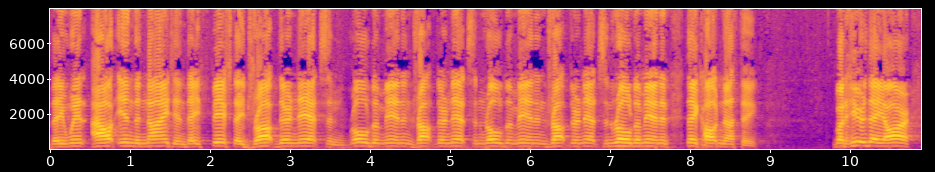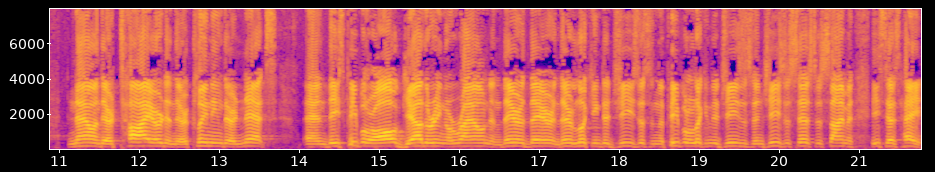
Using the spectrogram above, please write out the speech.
They went out in the night and they fished. They dropped their nets and rolled them in and dropped their nets and rolled them in and dropped their nets and rolled them in and they caught nothing. But here they are now and they're tired and they're cleaning their nets and these people are all gathering around and they're there and they're looking to Jesus and the people are looking to Jesus and Jesus says to Simon, he says, "Hey,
